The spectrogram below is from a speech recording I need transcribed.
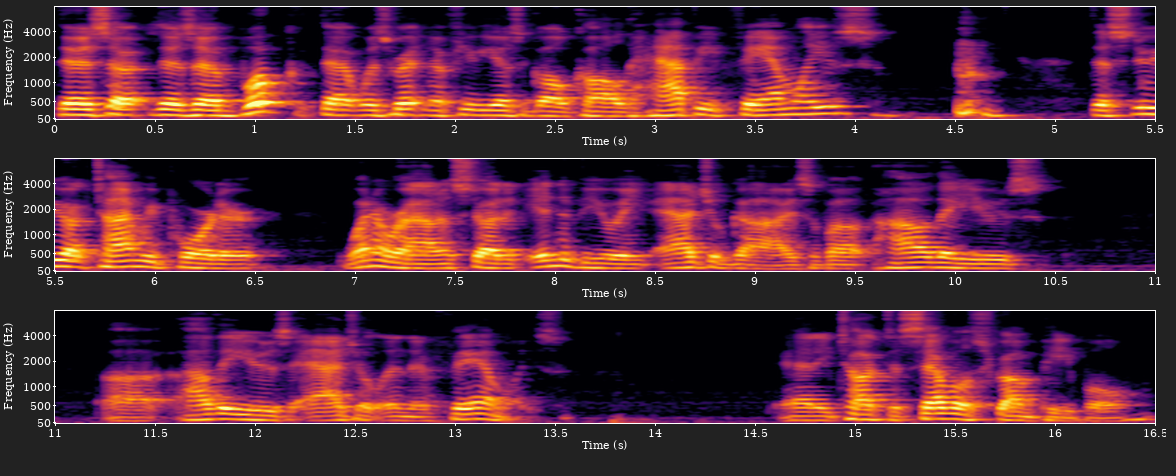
there's a there's a book that was written a few years ago called Happy Families. this New York Times reporter went around and started interviewing agile guys about how they use uh, how they use agile in their families. And he talked to several Scrum people.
